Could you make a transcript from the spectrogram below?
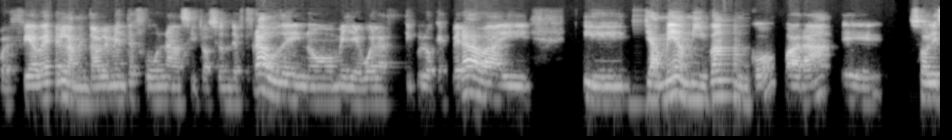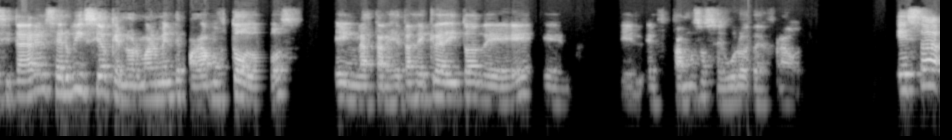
pues fui a ver, lamentablemente fue una situación de fraude y no me llegó el artículo que esperaba y, y llamé a mi banco para eh, solicitar el servicio que normalmente pagamos todos en las tarjetas de crédito de eh, el, famoso seguro de fraude. Esa,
